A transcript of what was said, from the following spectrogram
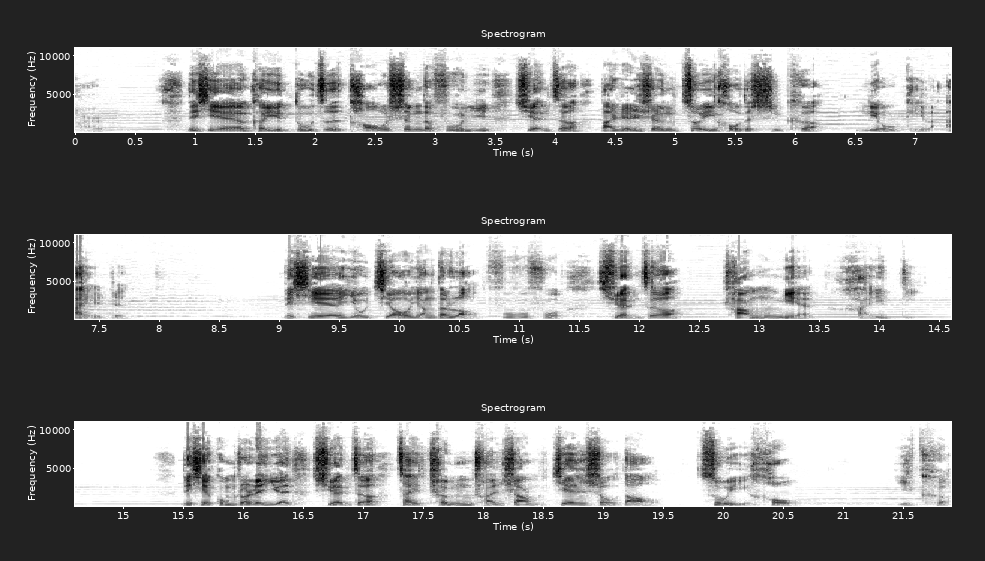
孩；那些可以独自逃生的妇女，选择把人生最后的时刻留给了爱人；那些有教养的老夫妇，选择长眠海底；那些工作人员选择在沉船上坚守到最后一刻。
